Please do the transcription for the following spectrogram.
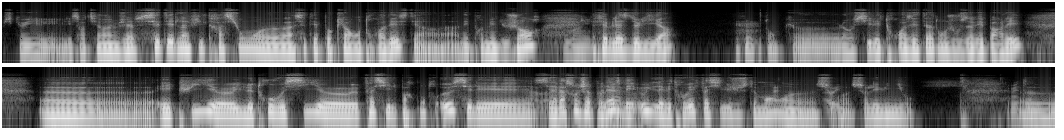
puisqu'il il est sorti en MGF, c'était de l'infiltration euh, à cette époque-là en 3D. C'était un, un des premiers du genre. Oui. La faiblesse de l'IA. Donc euh, là aussi, les trois états dont je vous avais parlé. Euh, et puis euh, ils le trouvent aussi euh, facile. Par contre, eux, c'est les, Ah bah, c'est la version japonaise, japonaise, mais eux, ils l'avaient trouvé facile justement euh, sur, oui. sur les huit niveaux. Euh,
